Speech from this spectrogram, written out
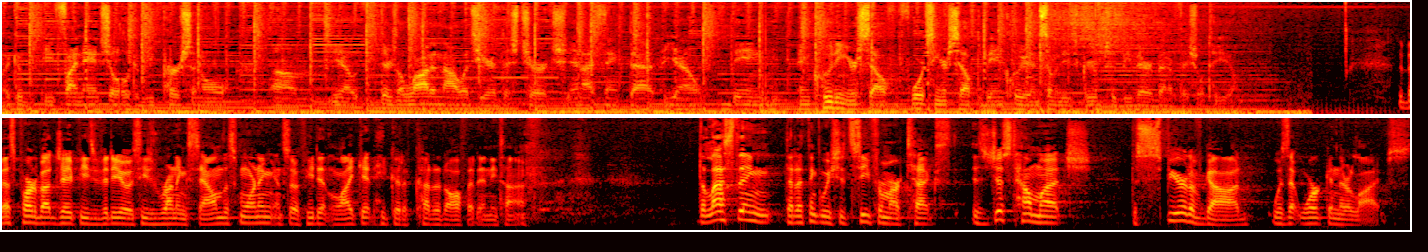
it could be financial, it could be personal. Um, you know, there's a lot of knowledge here at this church, and I think that you know, being including yourself, forcing yourself to be included in some of these groups would be very beneficial to you. The best part about JP's video is he's running sound this morning, and so if he didn't like it, he could have cut it off at any time. The last thing that I think we should see from our text is just how much the Spirit of God was at work in their lives.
